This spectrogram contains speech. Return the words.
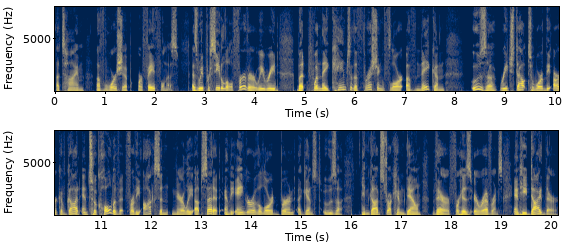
a time of worship or faithfulness. As we proceed a little further, we read, But when they came to the threshing floor of Nacon, Uzzah reached out toward the ark of God and took hold of it, for the oxen nearly upset it, and the anger of the Lord burned against Uzzah. And God struck him down there for his irreverence, and he died there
